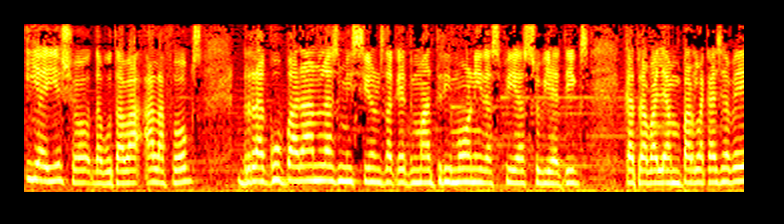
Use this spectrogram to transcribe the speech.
i ahir això debutava a la Fox, recuperant les missions d'aquest matrimoni d'espies soviètics que treballen per la KGB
